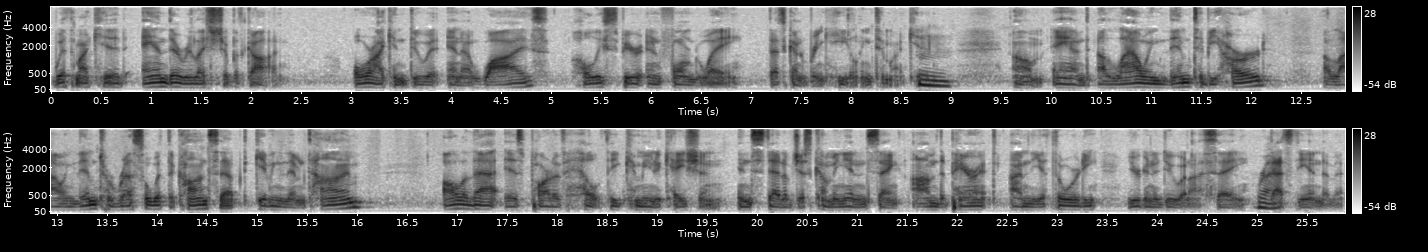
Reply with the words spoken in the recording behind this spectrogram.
with my kid and their relationship with God. Or I can do it in a wise, Holy Spirit informed way that's going to bring healing to my kid. um, and allowing them to be heard, allowing them to wrestle with the concept, giving them time. All of that is part of healthy communication instead of just coming in and saying, I'm the parent, I'm the authority, you're going to do what I say. Right. That's the end of it.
